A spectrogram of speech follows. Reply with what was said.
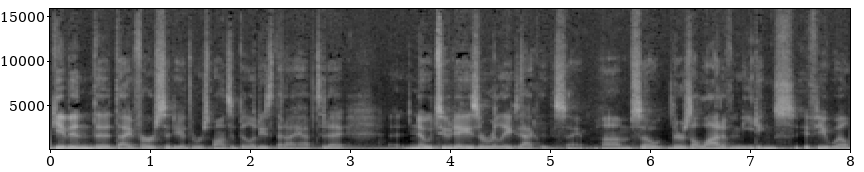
given the diversity of the responsibilities that I have today, no two days are really exactly the same. Um, so there's a lot of meetings, if you will,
